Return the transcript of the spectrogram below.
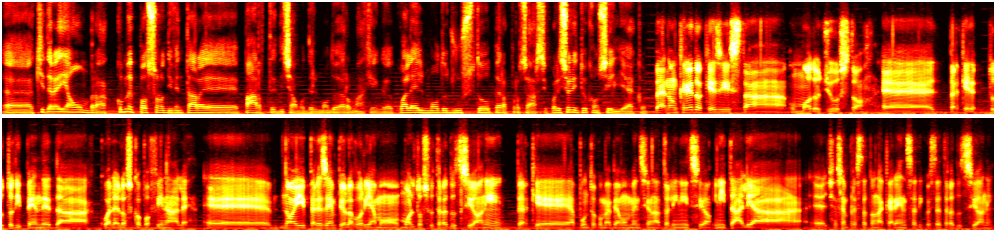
eh, chiederei a Ombra come possono diventare parte diciamo del mondo aeromarketing, qual è il modo giusto giusto per approcciarsi? Quali sono i tuoi consigli? Ecco? Beh, non credo che esista un modo giusto, eh, perché tutto dipende da qual è lo scopo finale. Eh, noi, per esempio, lavoriamo molto su traduzioni perché, appunto, come abbiamo menzionato all'inizio, in Italia eh, c'è sempre stata una carenza di queste traduzioni.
